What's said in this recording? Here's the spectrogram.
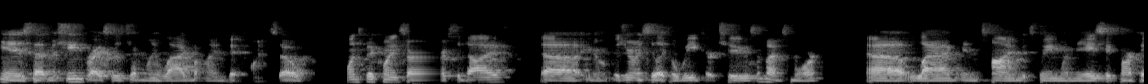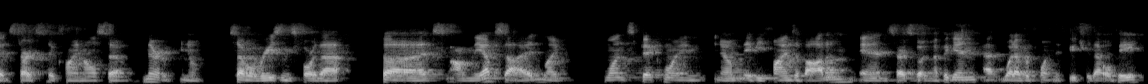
is that machine prices generally lag behind Bitcoin. So once Bitcoin starts to dive, uh, you know, there's generally see like a week or two, sometimes more, uh, lag in time between when the ASIC market starts to decline. Also, there are you know several reasons for that, but on the upside, like once Bitcoin, you know, maybe finds a bottom and starts going up again at whatever point in the future that will be,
